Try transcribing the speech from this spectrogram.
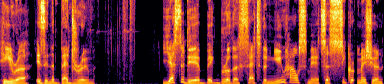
Hira is in the bedroom. Yesterday, Big Brother set the new housemates a secret mission.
